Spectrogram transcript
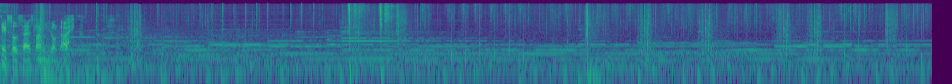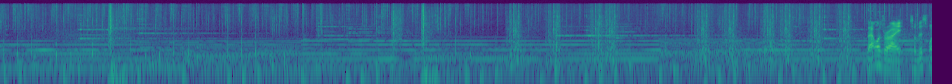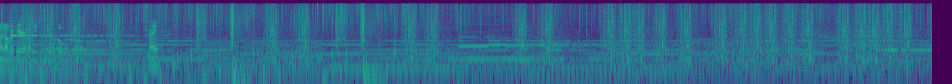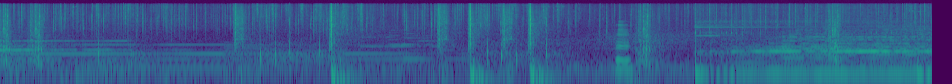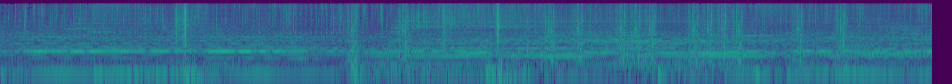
Game's so satisfying when you don't die. That one's right. So this one over here, we need to move over. Right?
